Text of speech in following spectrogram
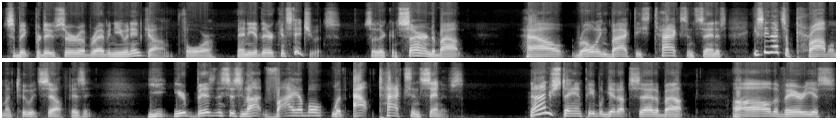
It's a big producer of revenue and income for many of their constituents. So they're concerned about how rolling back these tax incentives, you see, that's a problem unto itself, is it? You, your business is not viable without tax incentives. Now, I understand people get upset about all the various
